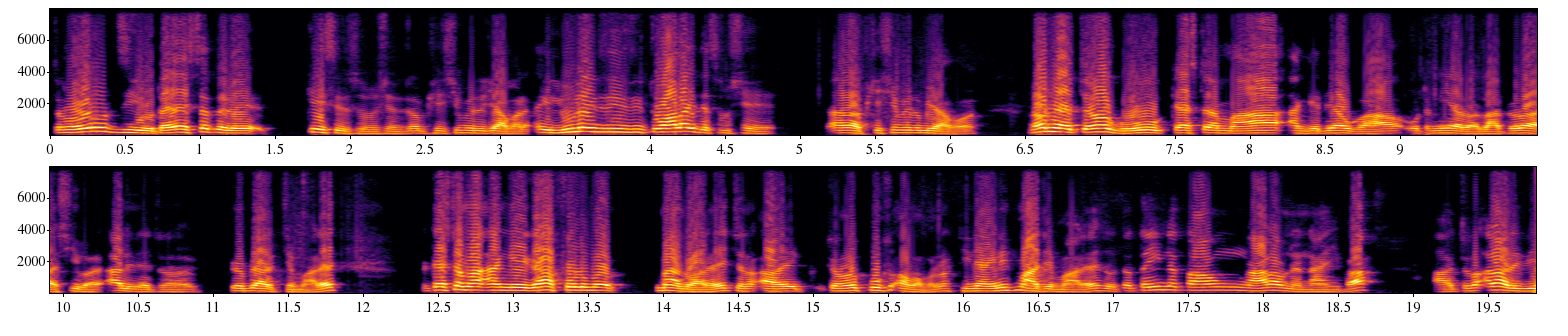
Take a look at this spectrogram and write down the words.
ကျွန်တော်တို့ဇီကိုတိုက်ရိုက်ဆက်သွယ်တဲ့ case ဆိုလို့ရှိရင်ကျွန်တော်ဖြည့်ရှင်းပေးလို့ရပါတယ်အဲ့လူလိမ်စီစီတွားလိုက်တယ်ဆိုလို့ရှိရင်အဲ့ဒါဖြည့်ရှင်းပေးလို့မရပါဘူးနောက်ထပ်ကျွန်တော်ကို customer အငယ်တယောက်ကဟိုတနေ့ကတော့လာပြောတာရှိပါတယ်အဲ့လေးလည်းကျွန်တော်ပြောပြချင်ပါတယ် customer အငယ်က follow မှတ်သွားတယ်ကျွန်တော်အဲကျွန်တော် post အောက်ပါပါနော်ဒီနိုင်လေးမှားချင်ပါတယ်ဆိုတော့32500နဲ့နိုင်ပါအာကျွန်တော်အဲ့ဒါလေးဒီ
